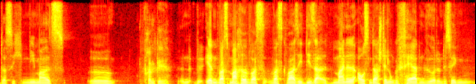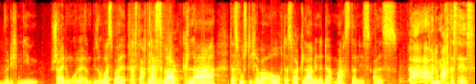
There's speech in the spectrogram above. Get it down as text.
dass ich niemals äh, Fremdgehe. irgendwas mache, was, was quasi dieser, meine Außendarstellung gefährden würde. Und deswegen würde ich nie Scheidung oder irgendwie sowas, weil Das das war Frau. klar, das wusste ich aber auch, das war klar, wenn du das machst, dann ist alles, Ah, und du machtest es.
